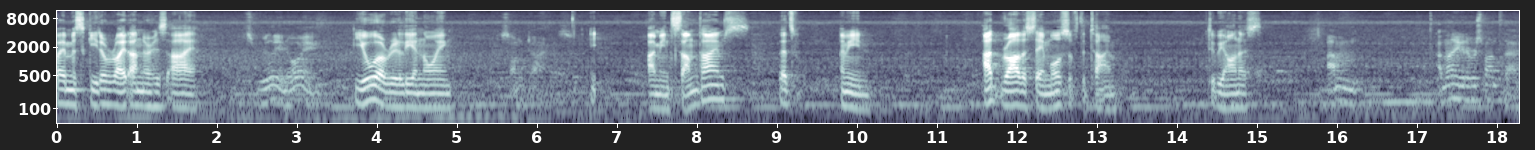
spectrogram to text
by a mosquito right under his eye. It's really annoying. You are really annoying. Sometimes. I mean, sometimes. That's, I mean, I'd rather say most of the time, to be honest. I'm. I'm not even gonna respond to that.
